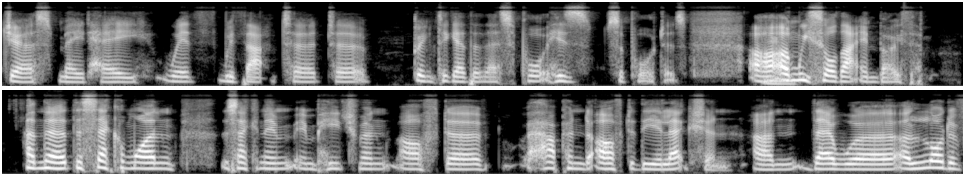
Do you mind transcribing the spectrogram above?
just made hay with with that to to bring together their support, his supporters, uh, mm. and we saw that in both and the the second one, the second Im- impeachment after happened after the election, and there were a lot of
